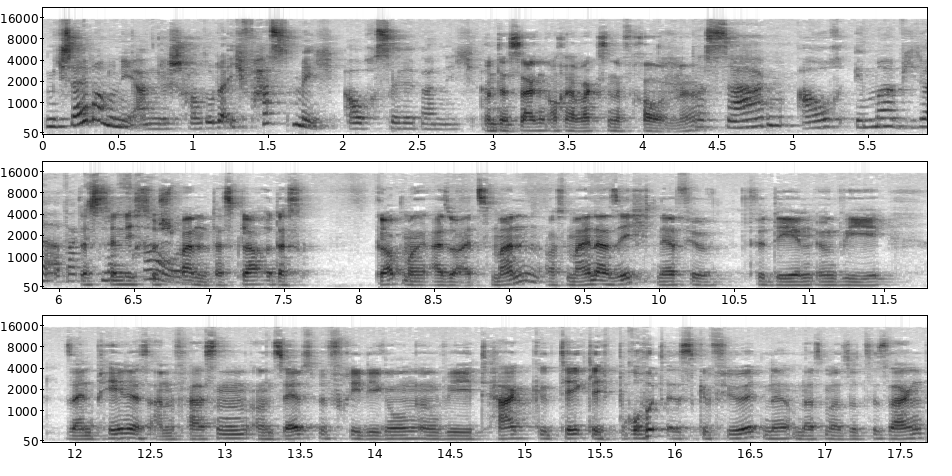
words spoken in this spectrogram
mich selber noch nie angeschaut oder ich fasse mich auch selber nicht an. Und das sagen auch erwachsene Frauen, ne? Das sagen auch immer wieder erwachsene Frauen. Das finde ich so spannend. Das, glaub, das glaubt man, also als Mann, aus meiner Sicht, ne, für, für den irgendwie seinen Penis anfassen und Selbstbefriedigung irgendwie tagtäglich Brot ist gefühlt, ne, um das mal so zu sagen,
